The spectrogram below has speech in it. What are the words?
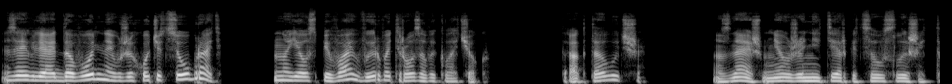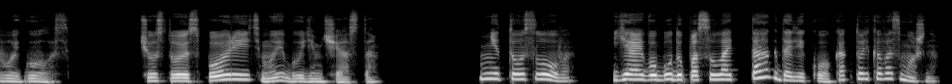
Заявляет довольно и уже хочет все убрать, но я успеваю вырвать розовый клочок. «Так-то лучше. Знаешь, мне уже не терпится услышать твой голос. Чувствую, спорить мы будем часто. Не то слово. Я его буду посылать так далеко, как только возможно.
